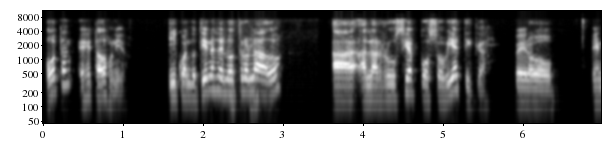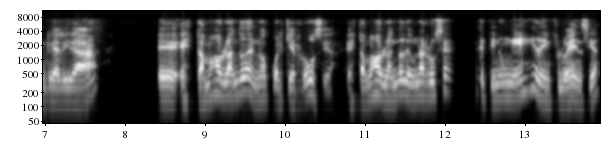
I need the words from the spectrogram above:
OTAN es Estados Unidos. Y cuando tienes del otro lado a, la Rusia postsoviética, pero en realidad eh, estamos hablando de no cualquier Rusia, estamos hablando de una Rusia que tiene un eje de influencia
